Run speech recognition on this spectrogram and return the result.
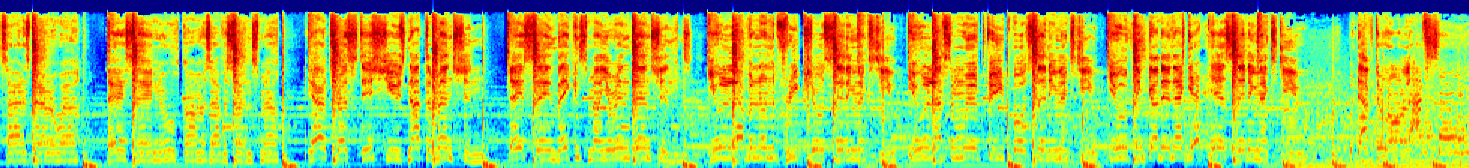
With outsiders very well. They say newcomers have a certain smell. Yeah, trust issues not to mention. They say they can smell your intentions. You laughing on the freak show sitting next to you. You laugh some weird people sitting next to you. You think I did I get here sitting next to you? But after all I've said,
